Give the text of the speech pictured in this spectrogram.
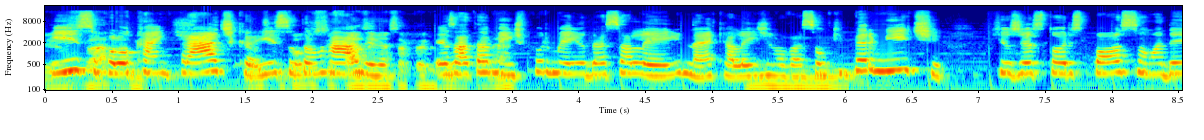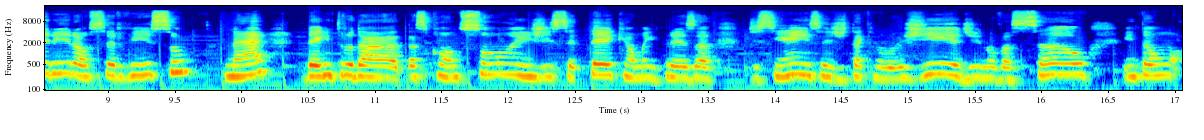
isso, colocar em Exatamente. prática isso tão rápido? pergunta, Exatamente, por meio dessa lei, né? Que é a lei de inovação Uhum. que permite que os gestores possam aderir ao serviço, né? Dentro da- das condições de ICT, que é uma empresa de ciência, de tecnologia, de inovação. Então,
